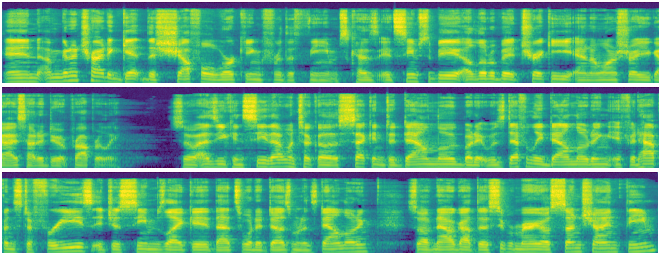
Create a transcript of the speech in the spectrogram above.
And I'm going to try to get the shuffle working for the themes because it seems to be a little bit tricky and I want to show you guys how to do it properly. So as you can see, that one took a second to download, but it was definitely downloading. If it happens to freeze, it just seems like it that's what it does when it's downloading. So I've now got the Super Mario Sunshine theme.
